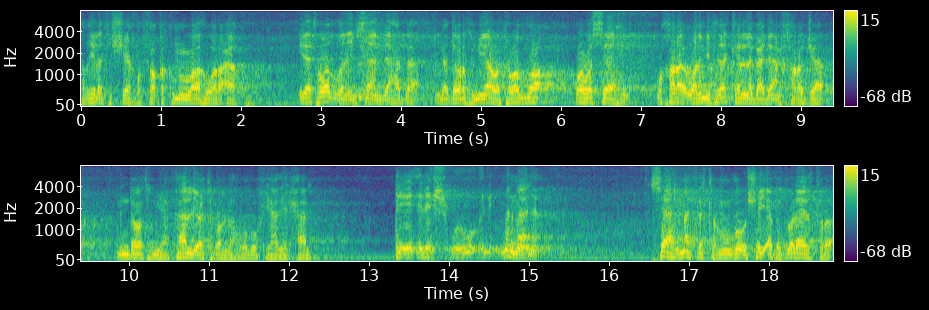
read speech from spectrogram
فضيلة الشيخ وفقكم الله ورعاكم إذا توضأ الإنسان ذهب إلى دورة المياه وتوضأ وهو ساهي ولم يتذكر إلا بعد أن خرج من دورة المياه فهل يعتبر له وضوء في هذه الحال؟ إيه، ليش؟ ما المانع؟ ساهي ما تذكر من وضوء شيء أبد ولا يذكر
